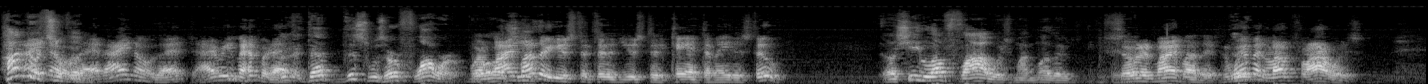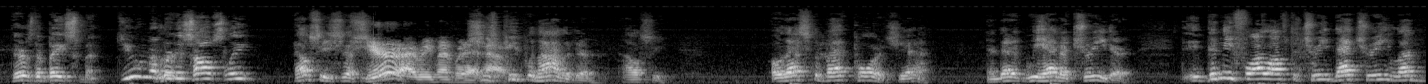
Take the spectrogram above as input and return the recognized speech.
Hundreds I know of them. that. I know that. I remember that. That, that this was her flower. Well, Oh, my she- mother used to, to used to can tomatoes too. Oh, she loved flowers, my mother. So did my mother. The women love flowers. There's the basement. Do you remember this house, Lee? Elsie's uh, Sure, I remember that she's house. peeping out of there, Elsie. Oh, that's the back porch, yeah. And that we had a tree there. Didn't he fall off the tree? That tree, Len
